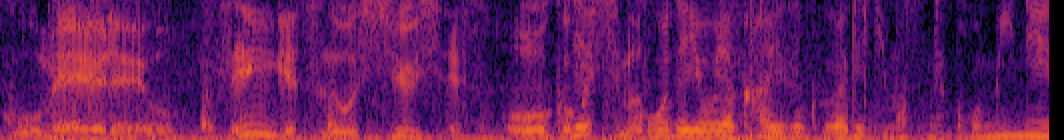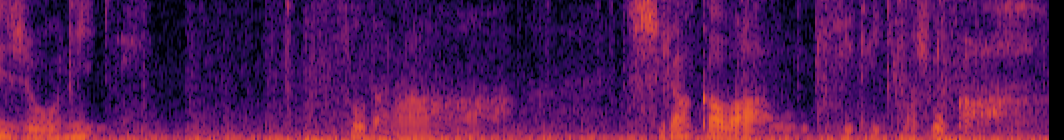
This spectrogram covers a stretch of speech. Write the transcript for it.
ご命令を先月の収支です。報告します。でここでようやく配属ができますね。小峰城にそうだな白川を入れていきましょうか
